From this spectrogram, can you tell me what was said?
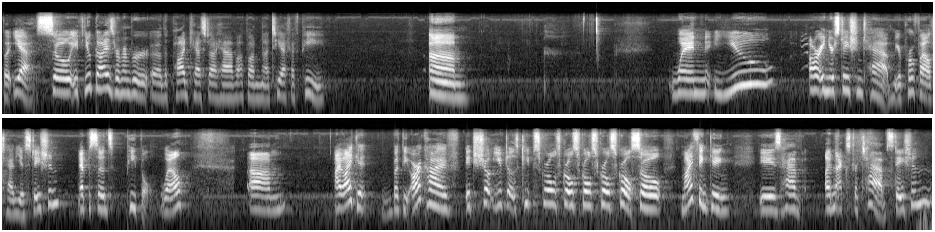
but yeah, so if you guys remember uh, the podcast I have up on uh, TFFP, um, when you are in your station tab, your profile tab, you have station, episodes, people. Well, um, I like it, but the archive it show you have to keep scroll, scroll, scroll, scroll, scroll. So my thinking is have an extra tab: station,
